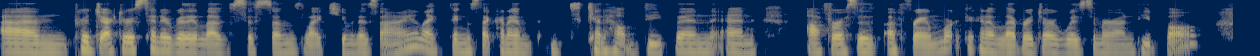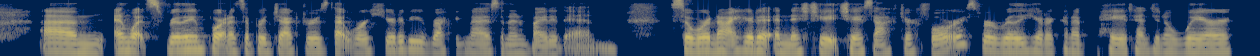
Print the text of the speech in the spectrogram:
Um, projectors tend to really love systems like human design, like things that kind of can help deepen and offer us a, a framework to kind of leverage our wisdom around people. Um, and what's really important as a projector is that we're here to be recognized and invited in. So we're not here to initiate chase after force. We're really here to kind of pay attention to where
